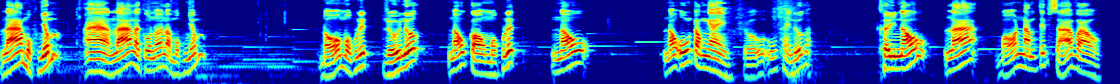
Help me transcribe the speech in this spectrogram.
lá, một nhúm à lá là cô nói là một nhúm đổ một lít rưỡi nước, nấu còn một lít, nấu nấu uống trong ngày. Rồi uống thay nước khi nấu, lá, bỏ 5 tiếp xả vào,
